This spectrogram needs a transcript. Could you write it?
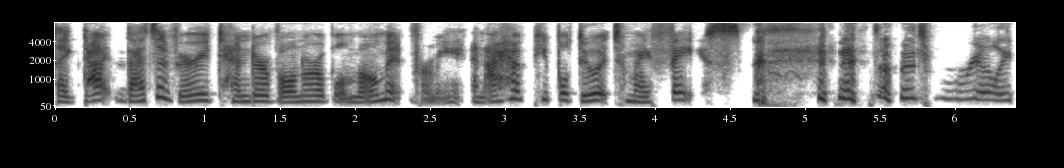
like that, that's a very tender, vulnerable moment for me. And I have people do it to my face. so it's really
